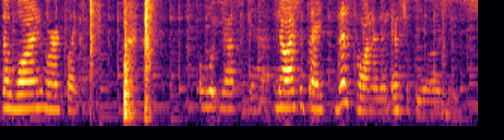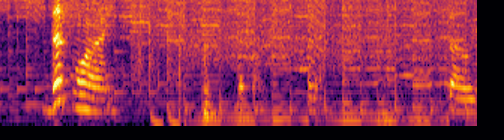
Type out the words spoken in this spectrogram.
the one where it's like oh, Well, you have to guess. no, I should say this one and then insert the emoji. This one. This one. Okay. So you're.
